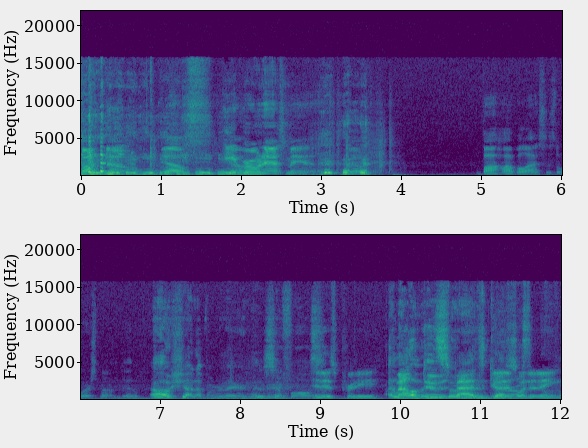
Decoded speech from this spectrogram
Fuck no. Yo. He a No. grown ass man. Yo. Baja Blast is the worst Mountain Dew. Oh, shut up over there. That is so false. It is pretty. I Mountain love it. Dew is so bad It's good. in but it ain't.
